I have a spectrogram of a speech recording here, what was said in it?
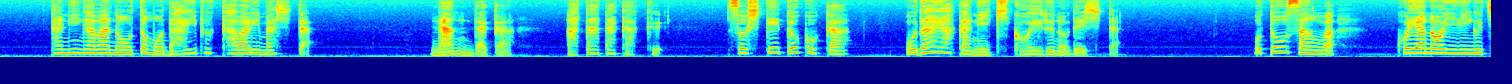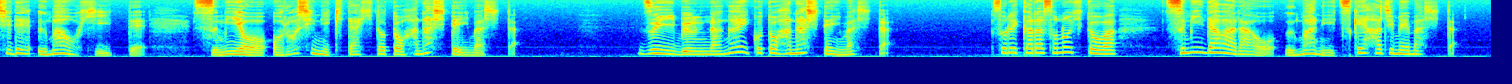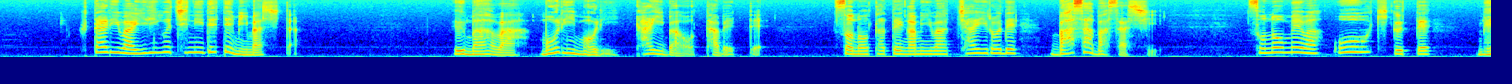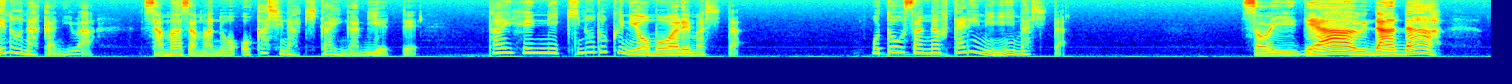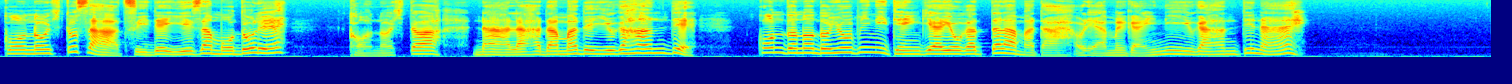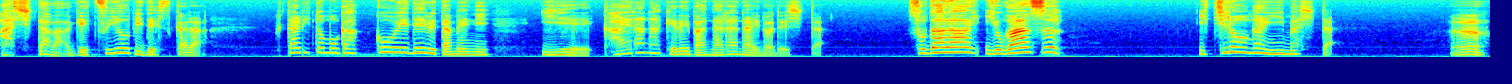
谷川の音もだいぶ変わりました。なんだか暖かくそしてどこか穏やかに聞こえるのでした。お父さんは小屋の入り口で馬を引いて炭を下ろしに来た人と話していました。ずいぶん長いこと話していました。それからその人は炭俵を馬につけ始めました。二人は入り口に出てみました。馬はもりもり貝羽を食べてそのたてがみは茶色でバサバサしその目は大きくて目の中にはさまざまのおかしな機械が見えて大変に気の毒に思われました。お父さんが二人に言いました「そいであうだだ。この人さついで家さ戻れ。この人は奈良肌までゆがはんで今度の土曜日に天気がよかったらまた俺は向かいにゆがはんでない。明日は月曜日ですから2人とも学校へ出るために家へ帰らなければならないのでした。そだらゆがんす。一郎が言いました。うん。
